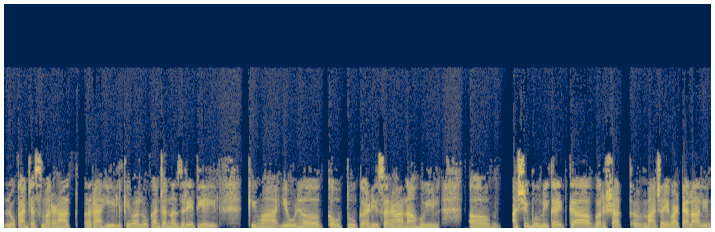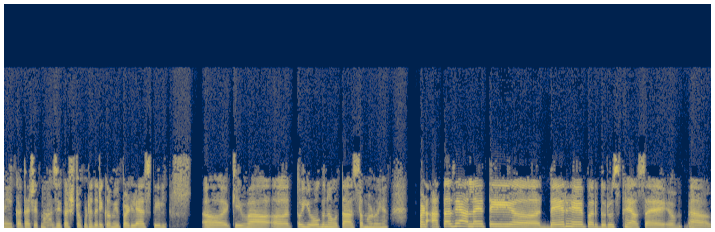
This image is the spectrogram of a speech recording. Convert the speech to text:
लोकांच्या स्मरणात राहील किंवा लोकांच्या नजरेत येईल किंवा एवढं कौतुक आणि सराहना होईल अशी भूमिका इतक्या वर्षात माझ्याही वाट्याला आली नाही. कदाचित माझे कष्ट कुठेतरी कमी पडले असतील किंवा तो योग नव्हता असं म्हणूया. पण आता जे आलंय ते देर हे पर दुरुस्त हे असं आहे.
